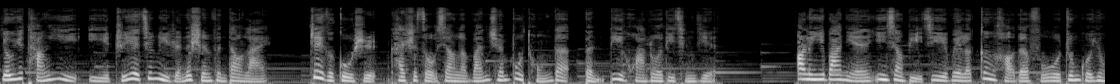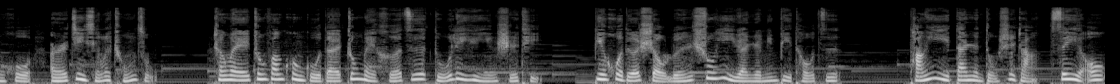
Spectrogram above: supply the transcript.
由于唐毅以职业经理人的身份到来。这个故事开始走向了完全不同的本地化落地情节。二零一八年，印象笔记为了更好地服务中国用户而进行了重组，成为中方控股的中美合资独立运营实体，并获得首轮数亿元人民币投资。唐毅担任董事长、CEO。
